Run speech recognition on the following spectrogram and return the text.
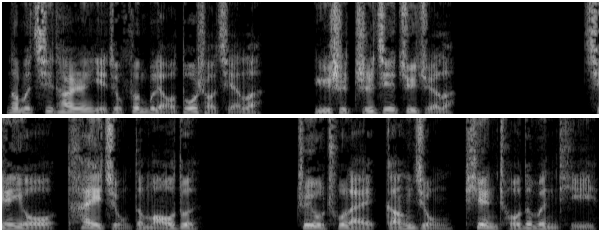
那么其他人也就分不了多少钱了。于是直接拒绝了。前有泰囧的矛盾，这又出来港囧片酬的问题。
